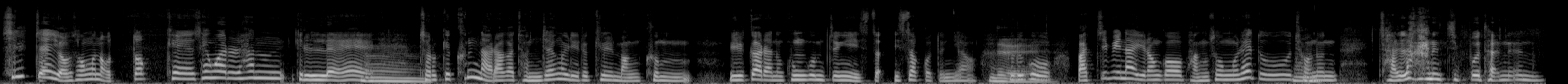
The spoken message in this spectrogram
실제 여성은 어떻게 생활을 하길래 음. 저렇게 큰 나라가 전쟁을 일으킬 만큼 일까라는 궁금증이 있어, 있었거든요. 네. 그리고 맛집이나 이런 거 방송을 해도 음. 저는 음. 잘 나가는 집보다는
